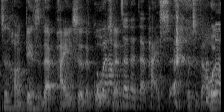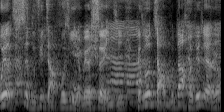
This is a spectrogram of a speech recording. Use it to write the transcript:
真的好像电视在拍摄的过程，真的在拍摄。不知道，我我有试图去找附近有没有摄影机，可是我找不到，我就觉得说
